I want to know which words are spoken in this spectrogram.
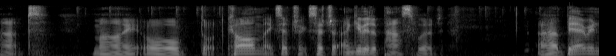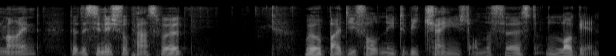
at myorg.com, etc., etc., and give it a password. Uh, bear in mind that this initial password will by default need to be changed on the first login.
